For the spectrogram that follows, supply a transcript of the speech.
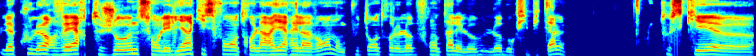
La couleur verte, jaune sont les liens qui se font entre l'arrière et l'avant, donc plutôt entre le lobe frontal et le lobe occipital. Tout ce qui est euh,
